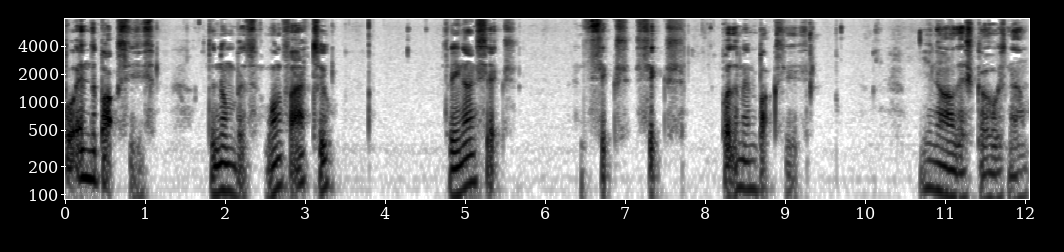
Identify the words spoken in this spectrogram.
Put in the boxes the numbers 152, 396, and 66. Put them in boxes. You know how this goes now.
